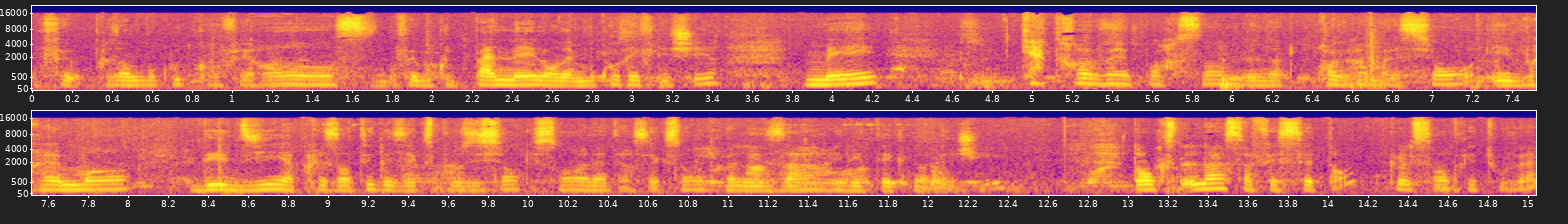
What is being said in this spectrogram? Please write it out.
on, on présente beaucoup de conférences, on fait beaucoup de panels, on aime beaucoup réfléchir, mais 80% de notre programmation est vraiment dédiée à présenter des expositions qui sont à l'intersection entre les arts et les technologies. Donc là, ça fait sept ans que le centre est ouvert.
